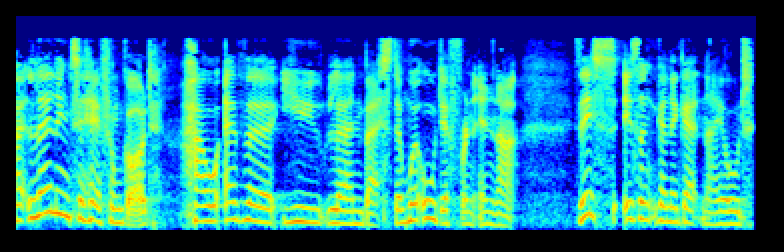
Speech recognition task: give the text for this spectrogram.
Uh, learning to hear from God, however you learn best, and we're all different in that. This isn't going to get nailed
